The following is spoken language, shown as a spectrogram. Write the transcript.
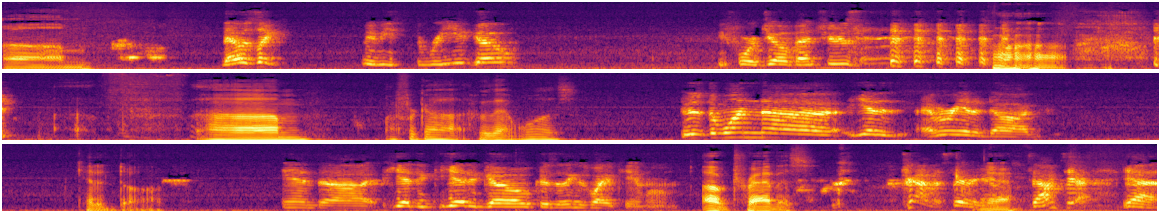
Greg? Um, That was like maybe three ago. Before Joe Ventures. um, I forgot who that was. it was the one. Uh, he had. A, I remember he had a dog, He had a dog. and uh, he had to. He had to go because I think his wife came home. Oh, Travis. Travis, there we go. Yeah. So I'm ta- yeah.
